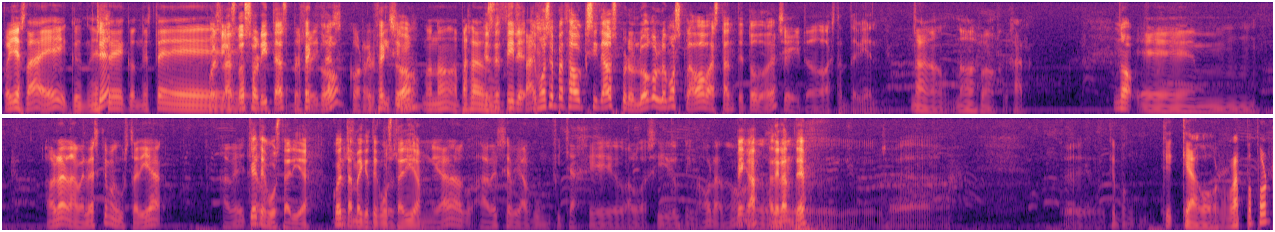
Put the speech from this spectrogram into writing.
Pues ya está, ¿eh? Con este... Con este Pues las dos horitas, dos perfecto, horitas, correctísimo. perfecto. No, no, ha pasado Es decir, hemos empezado oxidados, pero luego lo hemos clavado bastante todo, ¿eh? Sí, todo bastante bien. No, no, no nos vamos a fijar. No. Eh, ahora, la verdad es que me gustaría haber ¿Qué echado- te gustaría? Cuéntame pues- qué te pues gustaría. mirar a ver si había algún fichaje o algo así de última hora, ¿no? Venga, Eh, adelante. o sea, eh, ¿qué, qué- qué hago? ¿Rapaport?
